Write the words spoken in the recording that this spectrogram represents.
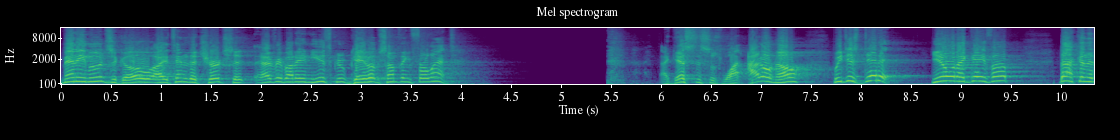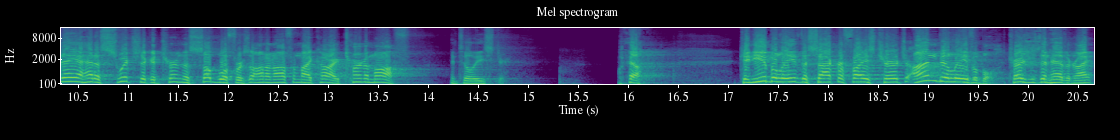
Many moons ago, I attended a church that everybody in youth group gave up something for Lent. I guess this is why. I don't know. We just did it. You know what I gave up? Back in the day, I had a switch that could turn the subwoofers on and off in my car. I turned them off until Easter. Well, can you believe the sacrifice church? Unbelievable. Treasures in heaven, right?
